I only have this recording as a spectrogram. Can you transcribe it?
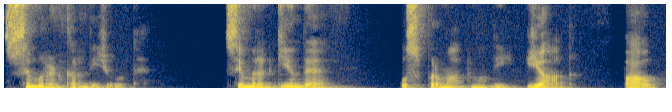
ਸਿਮਰਨ ਕਰਨ ਦੀ ਜ਼ਰੂਰਤ ਹੈ। ਸਿਮਰਨ ਕੀ ਹੁੰਦਾ ਹੈ? ਉਸ ਪਰਮਾਤਮਾ ਦੀ ਯਾਦ। ਪਾਓ,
